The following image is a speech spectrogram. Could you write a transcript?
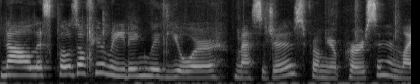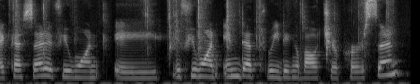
Now let's close off your reading with your messages from your person. And like I said, if you want a if you want in-depth reading about your person,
